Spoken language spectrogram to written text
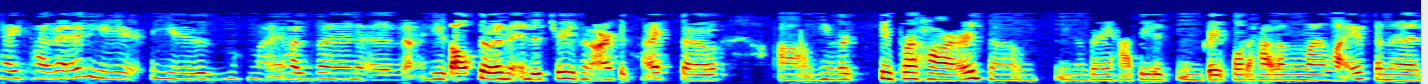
hey, Kevin, he he is my husband, and he's also in the industry as an architect, so um, he worked super hard. So, you know, very happy to, and grateful to have him in my life. And then,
